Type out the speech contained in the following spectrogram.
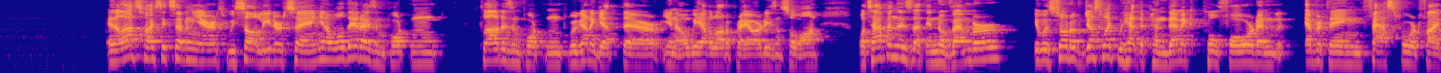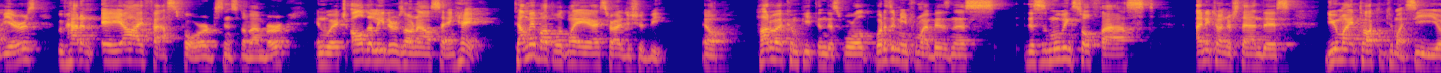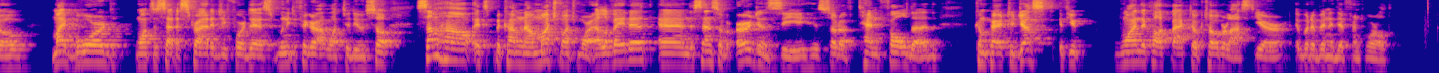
in the last five, six, seven years, we saw leaders saying, you know, well, data is important, cloud is important, we're going to get there, you know, we have a lot of priorities and so on. What's happened is that in November, it was sort of just like we had the pandemic pull forward and everything fast forward five years. We've had an AI fast forward since November, in which all the leaders are now saying, hey, tell me about what my AI strategy should be. You know, How do I compete in this world? What does it mean for my business? This is moving so fast. I need to understand this. Do you mind talking to my CEO? My board wants to set a strategy for this. We need to figure out what to do. So somehow it's become now much, much more elevated, and the sense of urgency is sort of tenfolded compared to just if you wind the clock back to October last year, it would have been a different world.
